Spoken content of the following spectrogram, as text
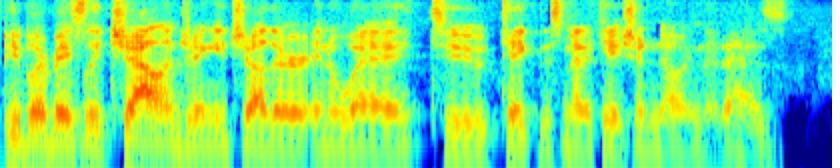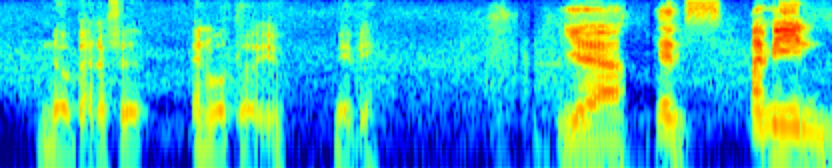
people are basically challenging each other in a way to take this medication, knowing that it has no benefit and will kill you, maybe. Yeah, it's. I mean,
